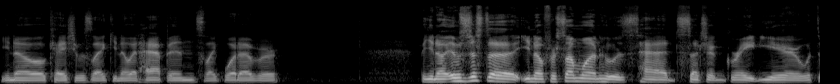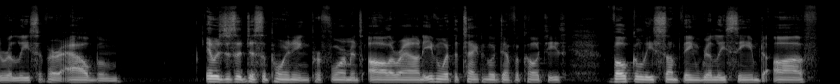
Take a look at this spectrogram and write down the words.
you know, okay. She was like, you know, it happens, like whatever. But you know, it was just a, you know, for someone who has had such a great year with the release of her album, it was just a disappointing performance all around. Even with the technical difficulties, vocally something really seemed off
